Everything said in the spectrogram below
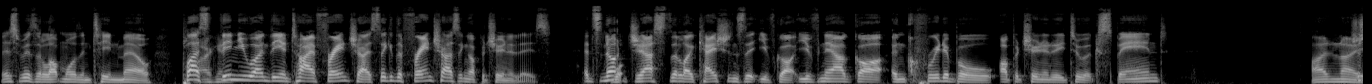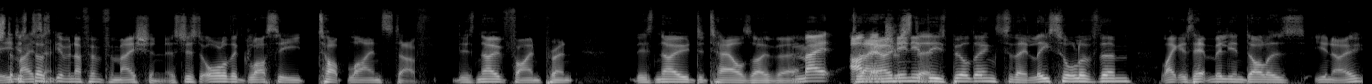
that's worth a lot more than ten mil. Plus, reckon- then you own the entire franchise. Think of the franchising opportunities. It's not just the locations that you've got. You've now got incredible opportunity to expand. I don't know. Just he just doesn't give enough information. It's just all of the glossy top line stuff. There's no fine print. There's no details over. Mate, Do I'm they own interested. any of these buildings? Do they lease all of them? Like, is that million dollars? You know,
